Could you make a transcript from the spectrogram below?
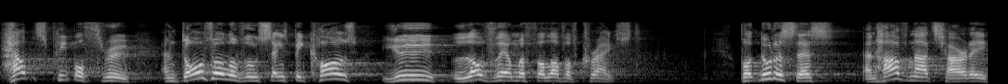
helps people through and does all of those things because you love them with the love of Christ. But notice this and have not charity,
